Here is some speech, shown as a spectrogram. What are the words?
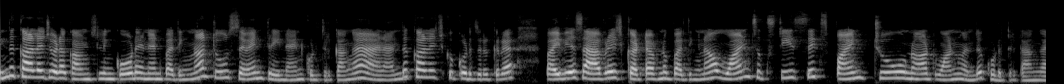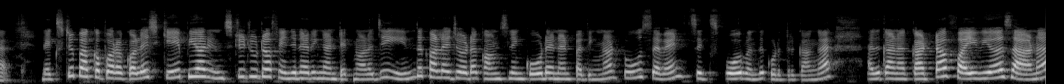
இந்த காலேஜோட கவுன்சிலிங் கோடு என்னன்னு பார்த்தீங்கன்னா டூ செவன் த்ரீ நைன் கொடுத்துருக்காங்க. அண்ட் அந்த காலேஜ்க்கு கொடுத்துருக்கிற ஃபைவ் இயர்ஸ் ஆவரேஜ் கட் ஆஃப்னு பார்த்தீங்கன்னா one sixty six point two nought one வந்து கொடுத்துருக்காங்க. நெக்ஸ்ட்டு பார்க்க போகிற college KPR institute of engineering and technology இந்த காலேஜோட கவுன்சிலிங் கோடு என்னன்னு பார்த்தீங்கன்னா டூ செவன் சிக்ஸ் ஃபோர் வந்து கொடுத்துருக்காங்க. அதுக்கான கட் ஆஃப் ஃபைவ் இயர்ஸ் ஆன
